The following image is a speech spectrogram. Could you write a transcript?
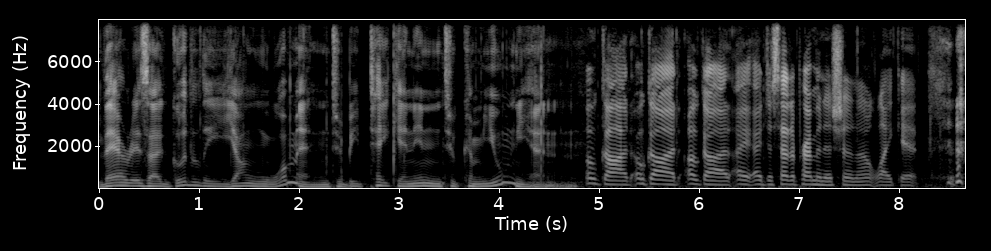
there is a goodly young woman to be taken into communion. Oh God, oh God, oh God. I, I just had a premonition. I don't like it.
